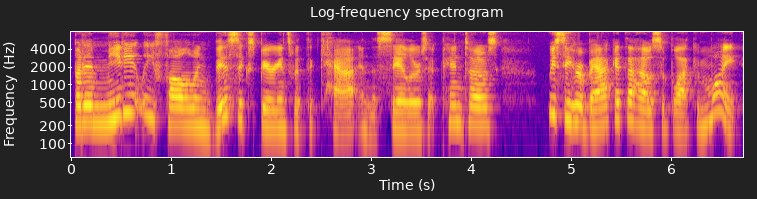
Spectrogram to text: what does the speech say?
But immediately following this experience with the cat and the sailors at Pynto's, we see her back at the House of Black and White,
